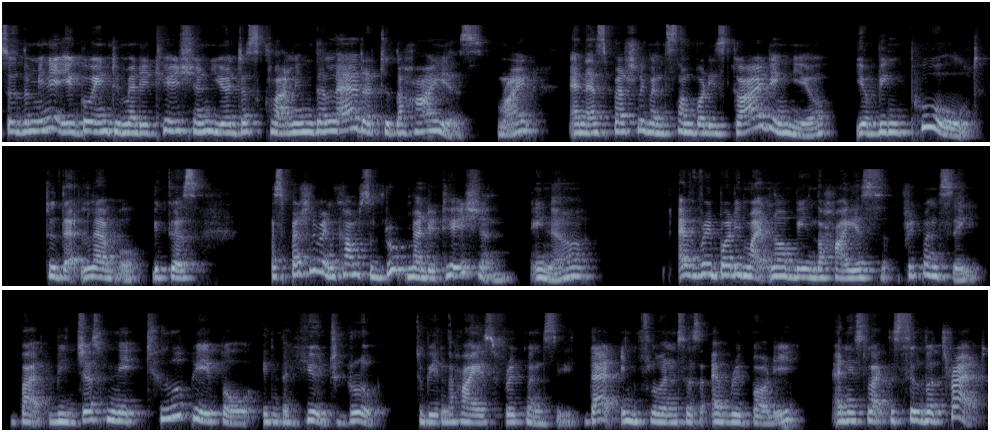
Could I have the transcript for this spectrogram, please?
So the minute you go into meditation, you're just climbing the ladder to the highest, right? And especially when somebody's guiding you, you're being pulled to that level because especially when it comes to group meditation, you know, everybody might not be in the highest frequency, but we just need two people in the huge group to be in the highest frequency. That influences everybody. And it's like a silver thread.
